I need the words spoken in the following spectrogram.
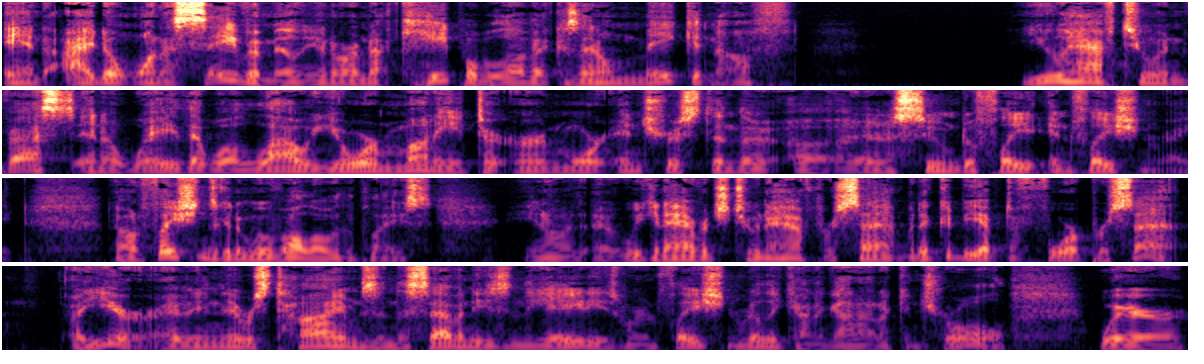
and I don't want to save a million or I'm not capable of it because I don't make enough, you have to invest in a way that will allow your money to earn more interest than the uh, an assumed inflation rate. Now, inflation is going to move all over the place. You know, we can average two and a half percent, but it could be up to four percent a year. I mean, there was times in the 70s and the 80s where inflation really kind of got out of control, where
